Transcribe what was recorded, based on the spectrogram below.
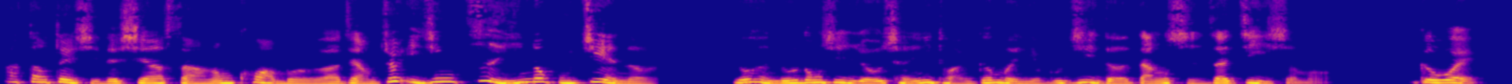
啊，到底是在写啥，拢看无啊，这样就已经字已经都不见了，有很多东西揉成一团，根本也不记得当时在记什么。各位，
